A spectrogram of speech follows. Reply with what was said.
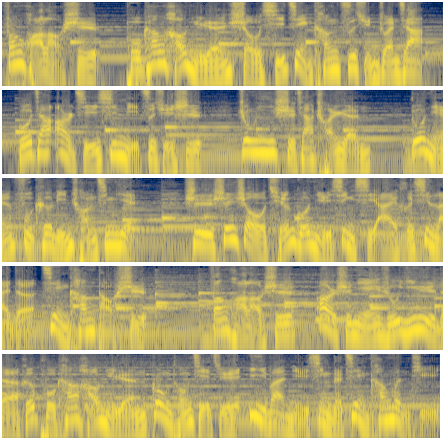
芳华老师，普康好女人首席健康咨询专家，国家二级心理咨询师，中医世家传人，多年妇科临床经验。是深受全国女性喜爱和信赖的健康导师，芳华老师二十年如一日的和普康好女人共同解决亿万女性的健康问题，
